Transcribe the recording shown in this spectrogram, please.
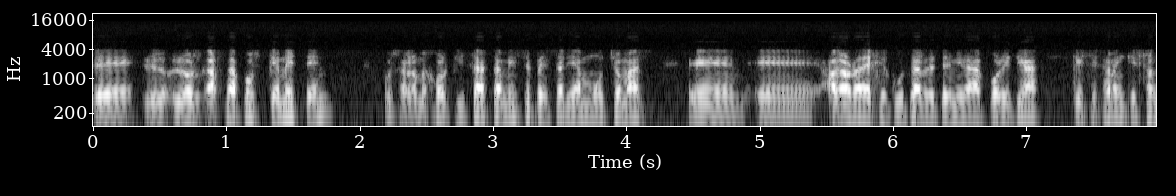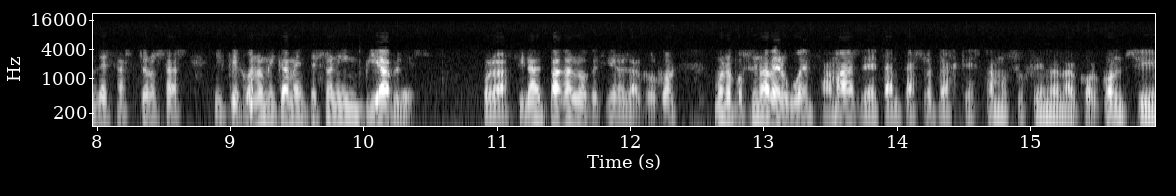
eh, los gazapos que meten, pues a lo mejor quizás también se pensaría mucho más eh, a la hora de ejecutar determinadas políticas que se saben que son desastrosas y que económicamente son inviables. Porque al final pagan los vecinos de Alcorcón. Bueno, pues una vergüenza más de tantas otras que estamos sufriendo en Alcorcón. Si,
